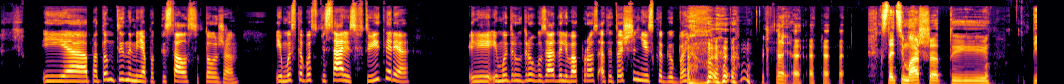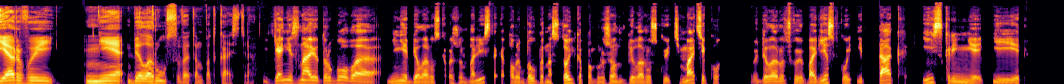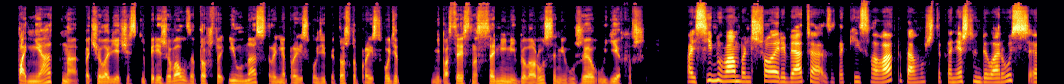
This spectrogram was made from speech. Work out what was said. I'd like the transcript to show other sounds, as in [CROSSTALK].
и э, потом ты на меня подписался тоже. И мы с тобой списались в Твиттере, и, и мы друг другу задали вопрос, а ты точно не из КГБ? [LAUGHS] Кстати, Маша, ты первый не белорус в этом подкасте. Я не знаю другого не белорусского журналиста, который был бы настолько погружен в белорусскую тематику, в белорусскую повестку и так искренне и понятно по-человечески переживал за то, что и у нас в стране происходит, и то, что происходит непосредственно с самими белорусами, уже уехавшими. Спасибо вам большое, ребята, за такие слова, потому что, конечно, Беларусь, э,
